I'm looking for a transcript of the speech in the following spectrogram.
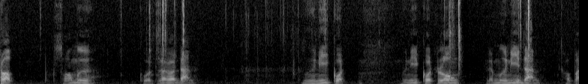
ชอบสองมือกดแล้วก็ดัน มือนี้กด มือนี้กดลง แล้วมือนี้ดันเข้าไป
